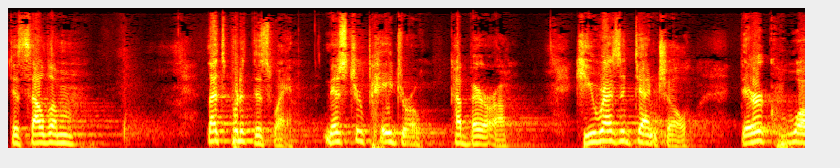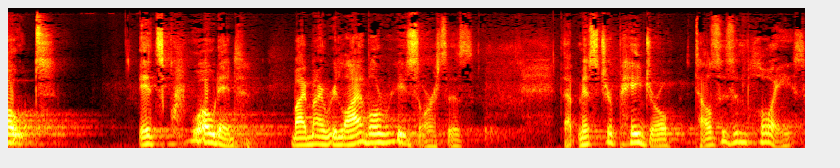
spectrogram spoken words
to sell them. Let's put it this way. Mr. Pedro Cabrera, Q Residential, their quote, it's quoted by my reliable resources that Mr. Pedro tells his employees,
